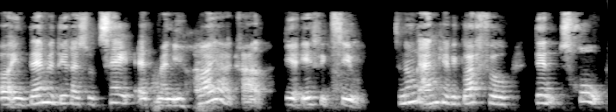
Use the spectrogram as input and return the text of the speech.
og endda med det resultat, at man i højere grad bliver effektiv. Så nogle gange kan vi godt få den tro,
